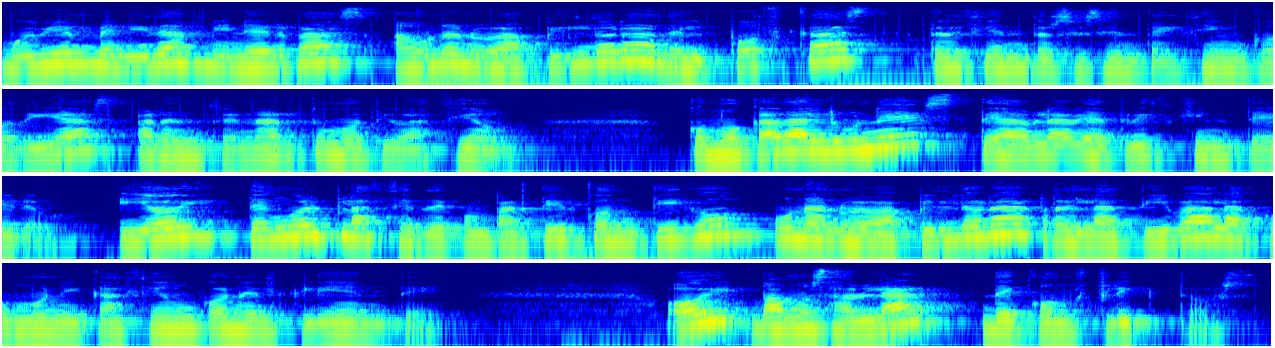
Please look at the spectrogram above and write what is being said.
Muy bienvenidas Minervas a una nueva píldora del podcast 365 días para entrenar tu motivación. Como cada lunes te habla Beatriz Quintero y hoy tengo el placer de compartir contigo una nueva píldora relativa a la comunicación con el cliente. Hoy vamos a hablar de conflictos.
